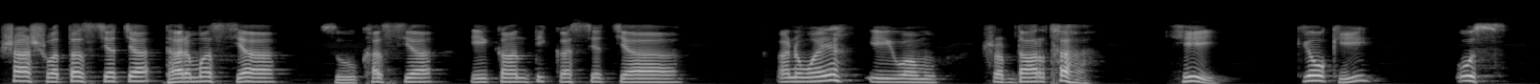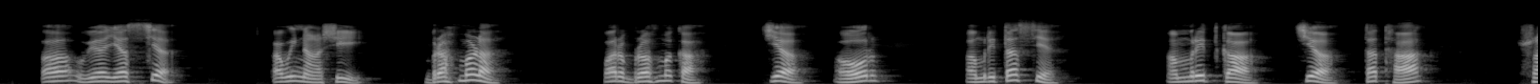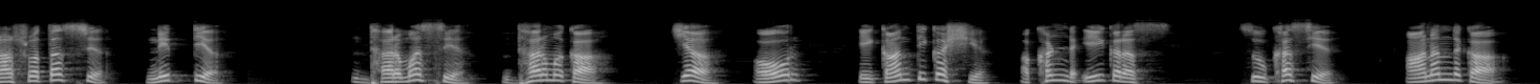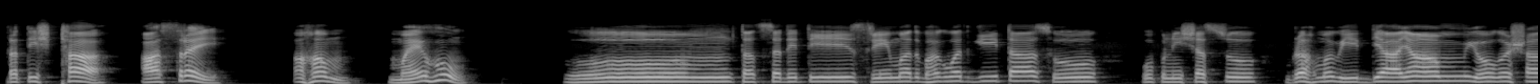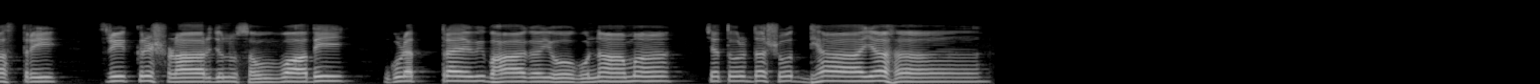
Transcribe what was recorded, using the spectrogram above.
शाश्वतस्य च, धर्मस्य, सुखस्य एकांतिकस्य च। अन्वय एवं शब्दार्थ। ही, क्योंकि उस अव्ययस्य अविनाशी, ब्रह्मण पर ब्रह्म का च और अमृतस्य अमृत का च तथा शाश्वतस्य नित्य धर्मस्य धर्म का च और एकांतिकस्य अखंड एकरस सुखस्य आनंद का प्रतिष्ठा आश्रय अहम मैं हूँ। ॐ तत्सदिति श्रीमद्भगवद्गीतासु उपनिषत्सु ब्रह्मविद्यायां योगशास्त्रे श्रीकृष्णार्जुनसंवादे गुणत्रयविभागयोगो नाम चतुर्दशोऽध्यायः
